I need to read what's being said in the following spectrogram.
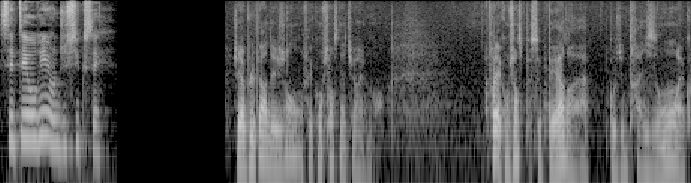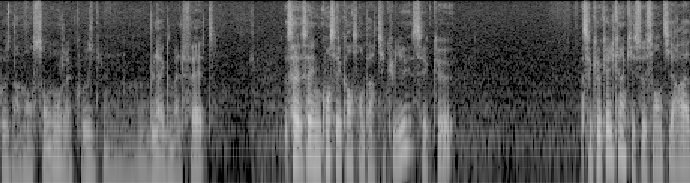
ces théories ont du succès. Chez la plupart des gens, on fait confiance naturellement. Après, la confiance peut se perdre à cause d'une trahison, à cause d'un mensonge, à cause d'une blague mal faite. Ça, a une conséquence en particulier, c'est que, que quelqu'un qui se sentira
